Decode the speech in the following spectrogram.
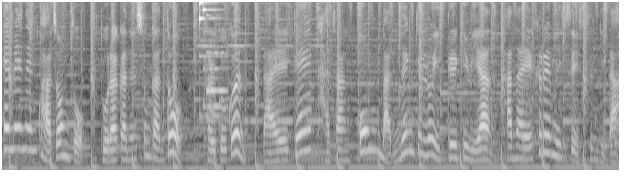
헤매는 과정도 돌아가는 순간도 결국은 나에게 가장 꼭 맞는 길로 이끌기 위한 하나의 흐름일 수 있습니다.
